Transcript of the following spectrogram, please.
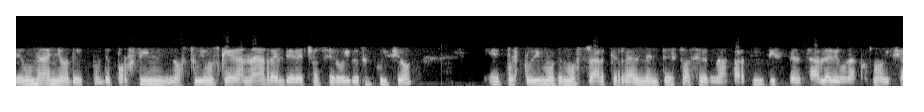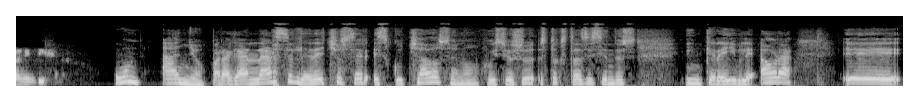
un año de, de, por fin nos tuvimos que ganar el derecho a ser oídos en juicio, eh, pues pudimos demostrar que realmente esto ser una parte indispensable de una cosmovisión indígena un año para ganarse el derecho a ser escuchados en un juicio. esto que estás diciendo es increíble. Ahora, eh,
